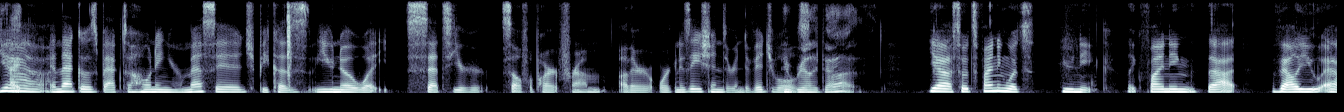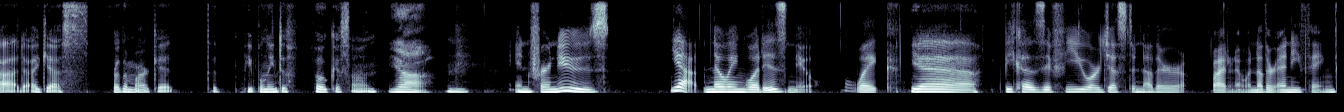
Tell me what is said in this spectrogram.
yeah. And that goes back to honing your message because you know what sets yourself apart from other organizations or individuals. it really does. Yeah, so it's finding what's unique, like finding that value add, I guess, for the market that people need to focus on. Yeah. Mm-hmm. And for news, yeah, knowing what is new. Like, Yeah. because if you are just another, I don't know, another anything,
